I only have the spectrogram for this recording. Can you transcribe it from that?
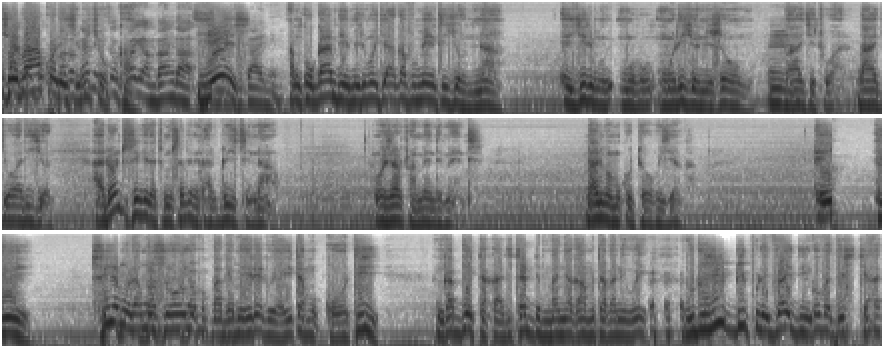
kyebakola ekibi kyokka. yes. nkugambye emirimu gya gavumenti gyonna ejiri mu region z'omu mm. bagitwala bagiwa region i don't think that museveni can do it now without amendment bali bamukutta obujaga eh, eh. siye mulamuzi oyo bagemeerego yayita mu kooti nga byettaka litadde mumanya ga mutabani we would he be providing over this child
